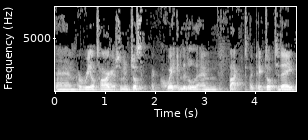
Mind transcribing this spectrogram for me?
um, a real target. I mean, just a quick little um, fact I picked up today.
